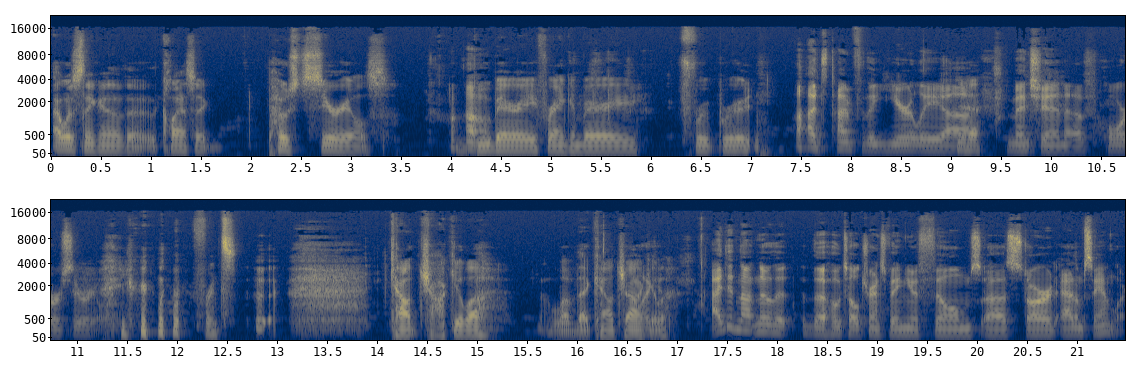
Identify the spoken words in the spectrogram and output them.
I was thinking of the classic post cereals: Oh, Boo Berry, Frankenberry, Fruit Brute. it's time for the yearly uh, Yeah. mention of horror cereal. yearly reference. Count Chocula. I love that Count like Chocula. it. I did not know that the Hotel Transylvania films uh, starred Adam Sandler.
